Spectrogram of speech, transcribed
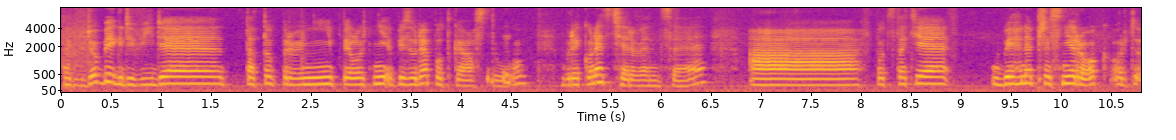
Tak v době, kdy vyjde tato první pilotní epizoda podcastu, bude konec července a v podstatě uběhne přesně rok od uh,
